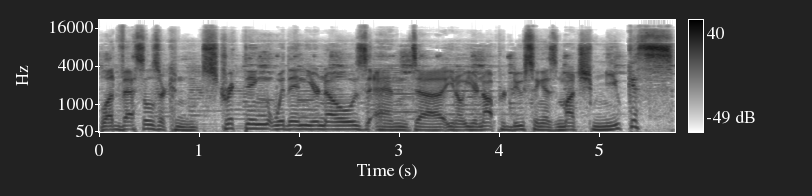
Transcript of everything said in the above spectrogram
blood vessels are constricting within your nose, and uh, you know you're not producing as much mucus.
